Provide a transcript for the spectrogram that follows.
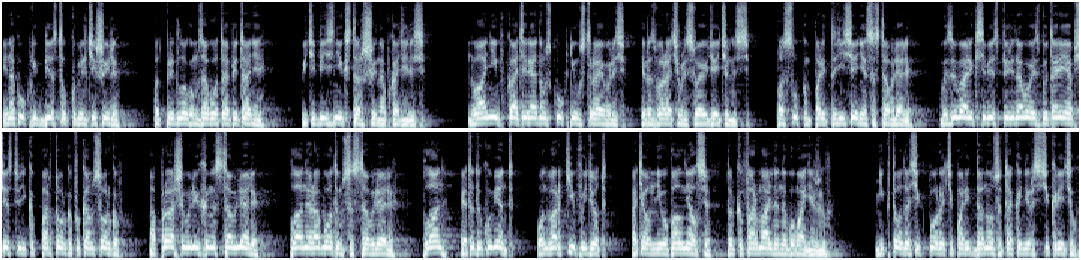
и на кухнях без толку мельтешили, под предлогом заботы о питании, ведь и без них старшины обходились. Но они в хате рядом с кухней устраивались и разворачивали свою деятельность. По слухам, политодонесения составляли. Вызывали к себе с передовой из батареи общественников, порторгов и комсоргов. Опрашивали их и наставляли. Планы работам составляли. План – это документ. Он в архив идет, хотя он не выполнялся, только формально на бумаге жил. Никто до сих пор эти политдоносы так и не рассекретил.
